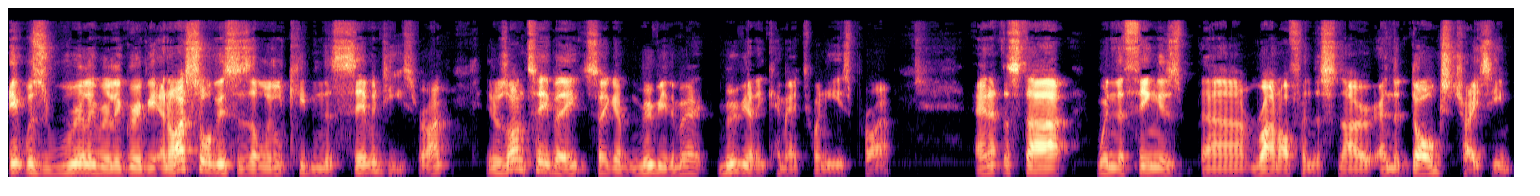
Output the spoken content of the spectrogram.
it was really, really groovy. And I saw this as a little kid in the 70s, right? It was on TV, so the movie the movie only came out 20 years prior. And at the start, when the thing is uh, run off in the snow and the dogs chase him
